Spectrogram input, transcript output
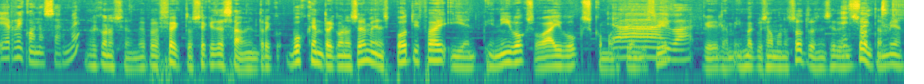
Eh, reconocerme. Reconocerme, perfecto. O sea que ya saben, reco- busquen reconocerme en Spotify y en en iVoox o iVoox, como quieran Ahí decir, que es la misma que usamos nosotros en del Sol también.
